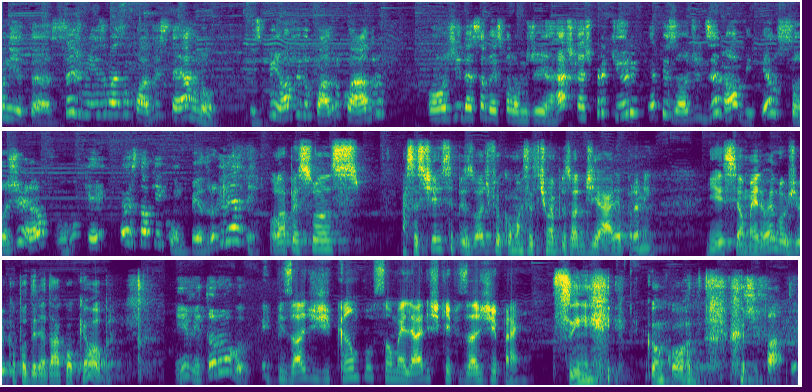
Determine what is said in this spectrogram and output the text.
bonitas! Seja bem-vindos a mais um quadro externo, o spin-off do quadro quadro, onde dessa vez falamos de Hashtag Precure, episódio 19. Eu sou Jean, vulgo ok. Eu estou aqui com Pedro Guilherme. Olá, pessoas. Assistir esse episódio foi como assistir um episódio diário para mim. E esse é o melhor elogio que eu poderia dar a qualquer obra. E Vitor Hugo. Episódios de campo são melhores que episódios de praia. Sim, concordo. De fato.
